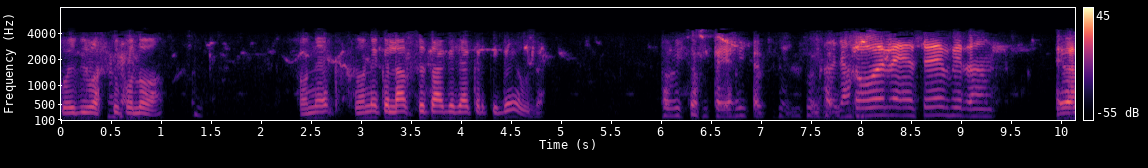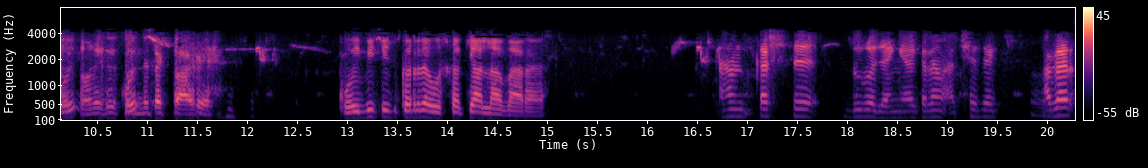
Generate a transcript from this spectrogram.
कोई भी वस्तु को लो। सोने सोने के लाभ से तो आगे जा करके गए उधर। अभी सब तैयारी करते सोने से फिर हम। सोने से सोने तक तो आ गए। कोई भी चीज़ कर रहे हो उसका क्या लाभ आ रहा है? हम कष्ट से दूर हो जाएँगे अगर हम अच्छे से अगर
